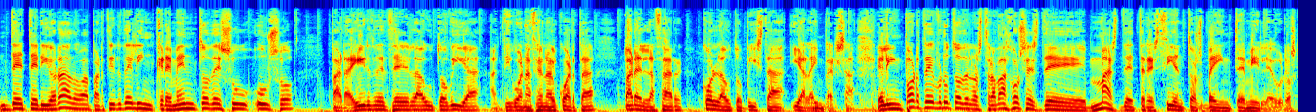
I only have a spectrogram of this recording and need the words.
deteriorado a partir del incremento de su uso para ir desde la autovía Antigua Nacional Cuarta para enlazar con la autopista y a la inversa. El importe bruto de los trabajos es de más de 320.000 euros.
